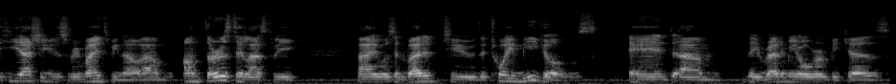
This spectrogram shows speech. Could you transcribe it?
he actually just reminds me now. Um, on Thursday last week, I was invited to the Toy Migos, and um, they invited me over because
